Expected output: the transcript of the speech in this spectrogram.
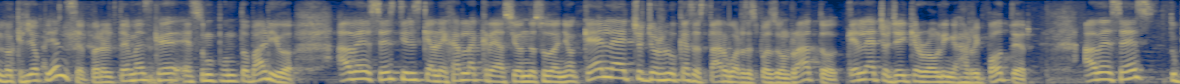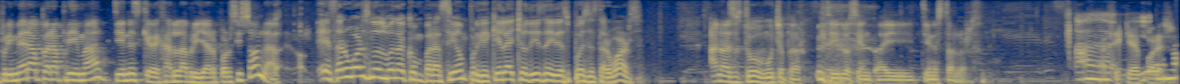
lo que yo piense, pero el tema es que es un punto válido. A veces tienes que alejar la creación de su dueño. ¿Qué le ha hecho George Lucas a Star Wars después de un rato? ¿Qué le ha hecho J.K. Rowling a Harry Potter? A veces tu primera ópera prima tienes que dejarla brillar por sí sola. Star Wars no es buena comparación porque ¿qué le ha hecho Disney después de Star Wars? Ah, no, eso estuvo mucho peor. Sí, lo siento, ahí tienes toda la razón. Ah, Así que por eso.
